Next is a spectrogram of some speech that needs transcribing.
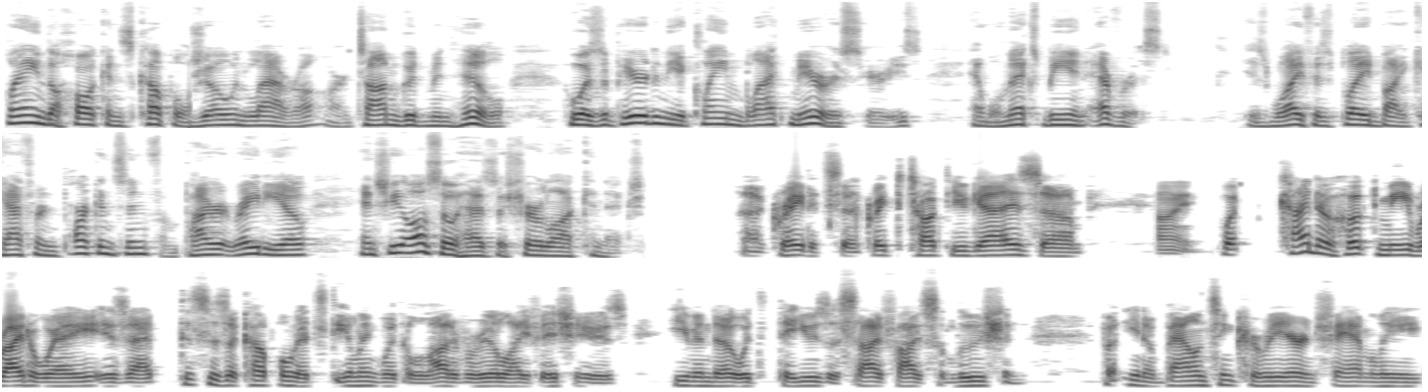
Playing the Hawkins couple, Joe and Lara, are Tom Goodman Hill, who has appeared in the acclaimed Black Mirror series and will next be in Everest. His wife is played by Katherine Parkinson from Pirate Radio, and she also has a Sherlock connection. Uh, great. It's uh, great to talk to you guys. Um, Hi. what kind of hooked me right away is that this is a couple that's dealing with a lot of real life issues, even though it's, they use a sci-fi solution. But you know, balancing career and family,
